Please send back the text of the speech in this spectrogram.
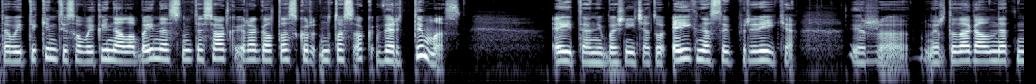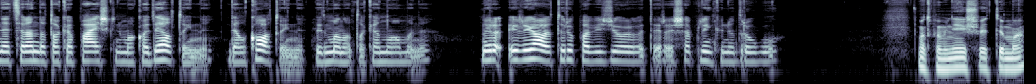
tėvai tikintys, o vaikai nelabai, nes, nu tiesiog yra gal tas, kur, nu tiesiog vertimas eiti ten į bažnyčią, tu eik, nes taip reikia. Ir, ir tada gal net neatsiranda tokio paaiškinimo, kodėl tu eini, dėl ko tu eini. Tai mano tokia nuomonė. Ir, ir jo, turiu pavyzdžių vat, ir iš aplinkinių draugų. Mat paminėjai švietimą.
